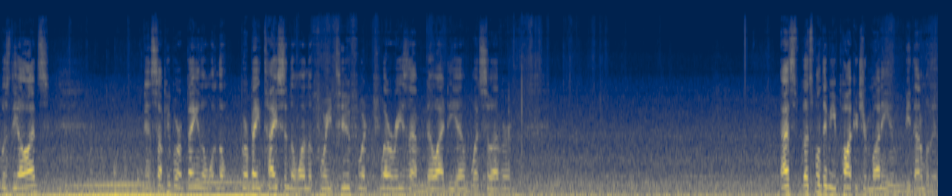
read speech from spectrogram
was the odds, and some people are banging the, one, the were banging Tyson the one the forty-two for, for whatever reason. I have no idea whatsoever. That's that's one thing you pocket your money and be done with it.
